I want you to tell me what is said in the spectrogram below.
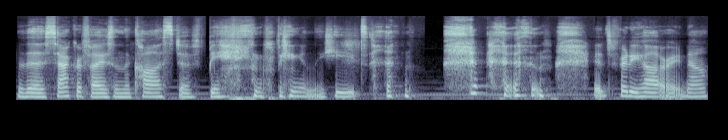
the sacrifice and the cost of being being in the heat. and it's pretty hot right now.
